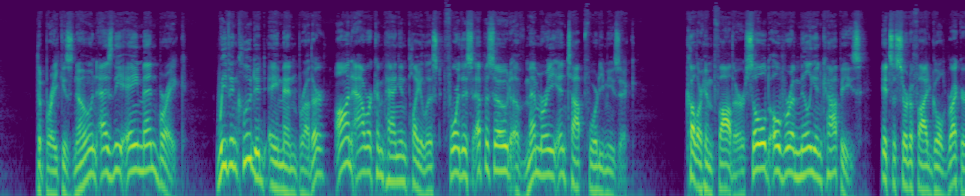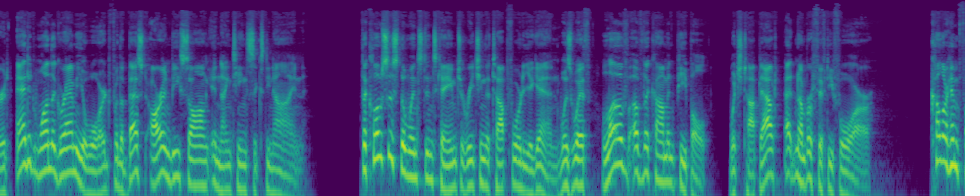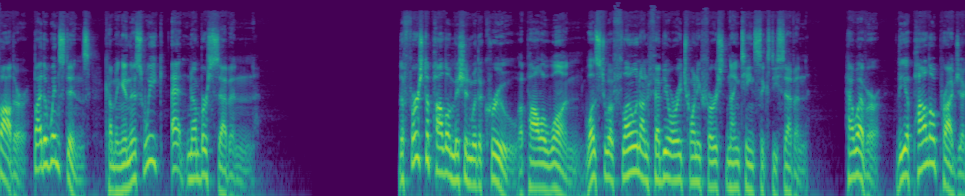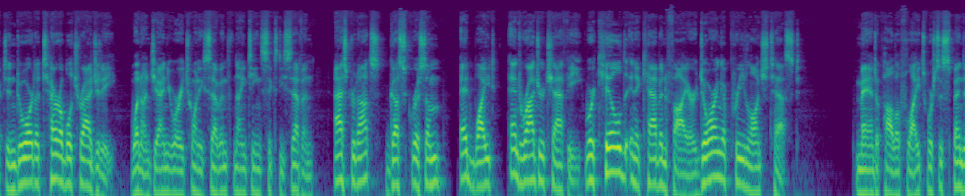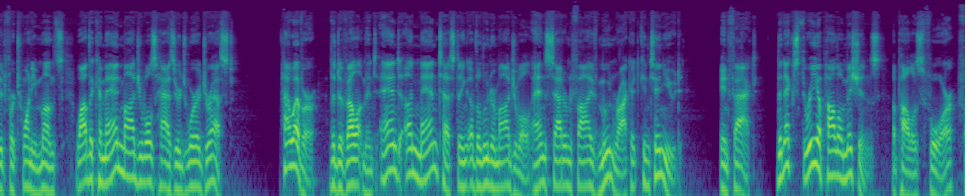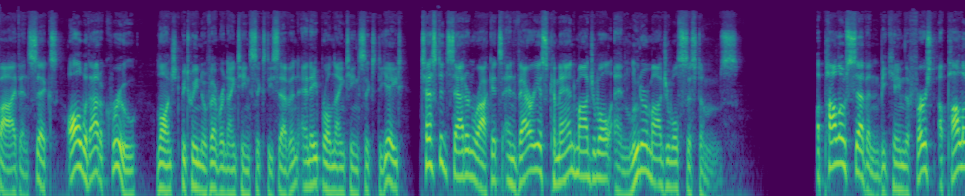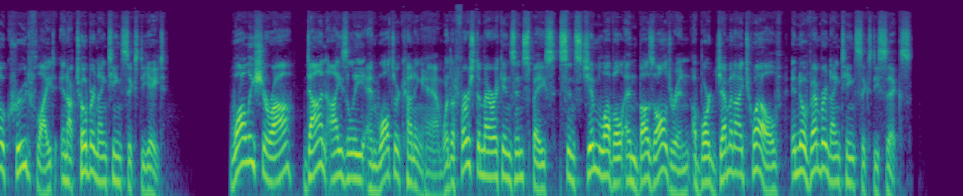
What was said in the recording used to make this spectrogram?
The break is known as the Amen Break. We've included Amen Brother on our companion playlist for this episode of Memory in Top 40 Music. Color Him Father sold over a million copies. It's a certified gold record and it won the Grammy Award for the best R&B song in 1969. The closest the Winstons came to reaching the top 40 again was with Love of the Common People, which topped out at number 54. Color Him Father by the Winstons, coming in this week at number 7. The first Apollo mission with a crew, Apollo 1, was to have flown on February 21, 1967. However, the Apollo project endured a terrible tragedy when on January 27, 1967, astronauts Gus Grissom, Ed White, and Roger Chaffee were killed in a cabin fire during a pre launch test. Manned Apollo flights were suspended for 20 months while the command module's hazards were addressed. However, the development and unmanned testing of the lunar module and Saturn V moon rocket continued. In fact, the next three Apollo missions, Apollos 4, 5, and 6, all without a crew, launched between November 1967 and April 1968, tested Saturn rockets and various command module and lunar module systems. Apollo 7 became the first Apollo crewed flight in October 1968 Wally Schirra, Don Eisele, and Walter Cunningham were the first Americans in space since Jim Lovell and Buzz Aldrin aboard Gemini 12 in November 1966.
